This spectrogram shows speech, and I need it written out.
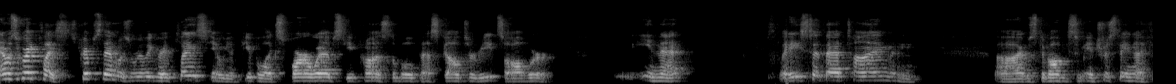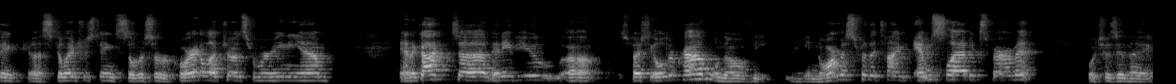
and it was a great place. Scripps then was a really great place. You know, we had people like Spahr Webb, Steve Constable, Pascal Tarits, all were in that place at that time. And uh, I was developing some interesting, I think, uh, still interesting silver silver chloride electrodes for marine EM. And I got uh, many of you, uh, especially older crowd, will know of the, the enormous for the time EMSLAB experiment, which was in the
